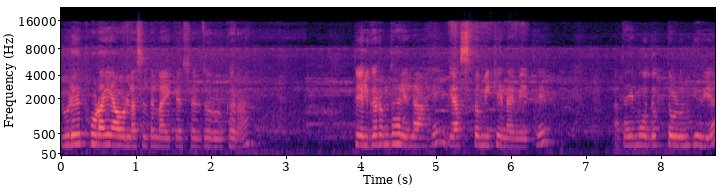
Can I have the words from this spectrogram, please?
व्हिडिओ थोडाही आवडला असेल तर लाईक असेल जरूर करा. तेल गरम झालेलं आहे. गॅस कमी केला आहे मी इथे. आता हे मोदक तळून घेऊया.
